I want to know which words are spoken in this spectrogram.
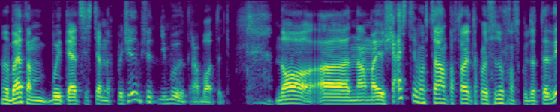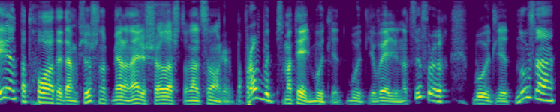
но б, там будет ряд системных причин, что это не будет работать делать. Но э, на мое счастье мы в целом построили такой сидушновский data подход, и там Ксюша, например, она решила, что надо все равно как попробовать, посмотреть, будет ли, будет ли value на цифрах, будет ли это нужно.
